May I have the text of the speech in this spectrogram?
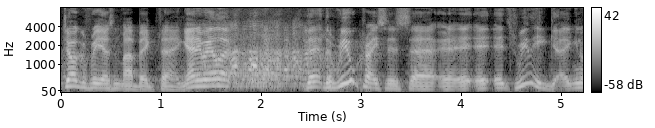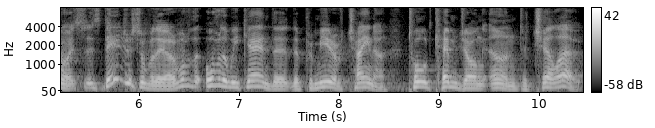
Geography isn't my big thing. Anyway, look, the, the real crisis, uh, i i- it's really, uh, you know, it's, it's dangerous over there. Over the, over the weekend, the, the premier of China told Kim Jong un to chill out.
